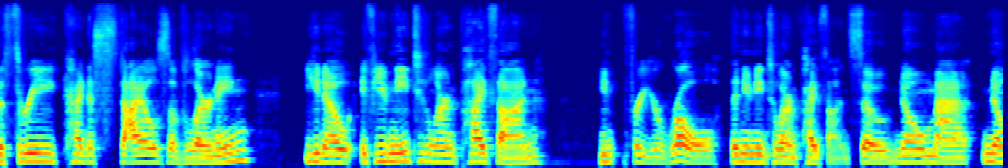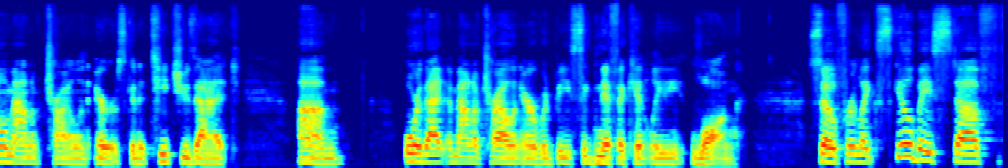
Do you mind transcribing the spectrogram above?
the three kind of styles of learning, you know, if you need to learn Python, you, for your role, then you need to learn Python. So no ma- no amount of trial and error is going to teach you that, um, or that amount of trial and error would be significantly long. So for like skill based stuff,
